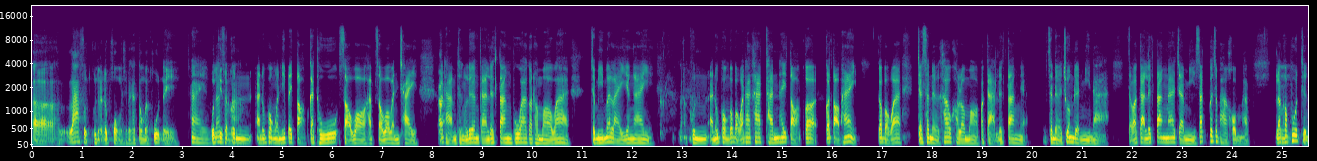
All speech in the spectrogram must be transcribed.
เอ่อล่าสุดคุณอนุพงศ์ใช่ไหมครับต้องมาพูดใน ใช่วุฒิล่าสุดสภาคุณอนุพงศ์วันนี้ไปตอบกระทู้สวครับ สววันชัยครับก็ถามถึงเรื่องการเลือกตั้งผู้ว่ากทมว่าจะมีเมื่อไหร่ยังไง คุณอนุพงศ์ก็บอกว่าถ้าคาดคั้นให้ตอบก็ก็ตอบให้ ก็บอกว่าจะเสนอเข้าคอรมอประกาศเลือกตั้งเนี่ย เสนอช่วงเดือนมีนา แต่ว่าการเลือกตั้งน่าจะมีสักพฤษภาคมครับ แล้วก็อืมพูดถึง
